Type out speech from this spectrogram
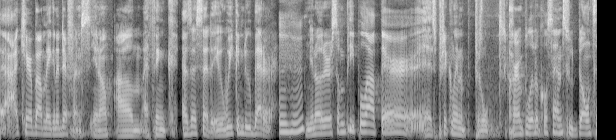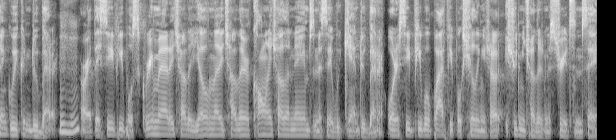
I care about making a difference. You know, um, I think, as I said, we can do better. Mm-hmm. You know, there are some people out there, it's particularly in the current political sense, who don't think we can do better. Mm-hmm. All right, they see people screaming at each other, yelling at each other, calling each other names, and they say we can't do better. Or they see people, black people, shooting each other, shooting each other in the streets, and say,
